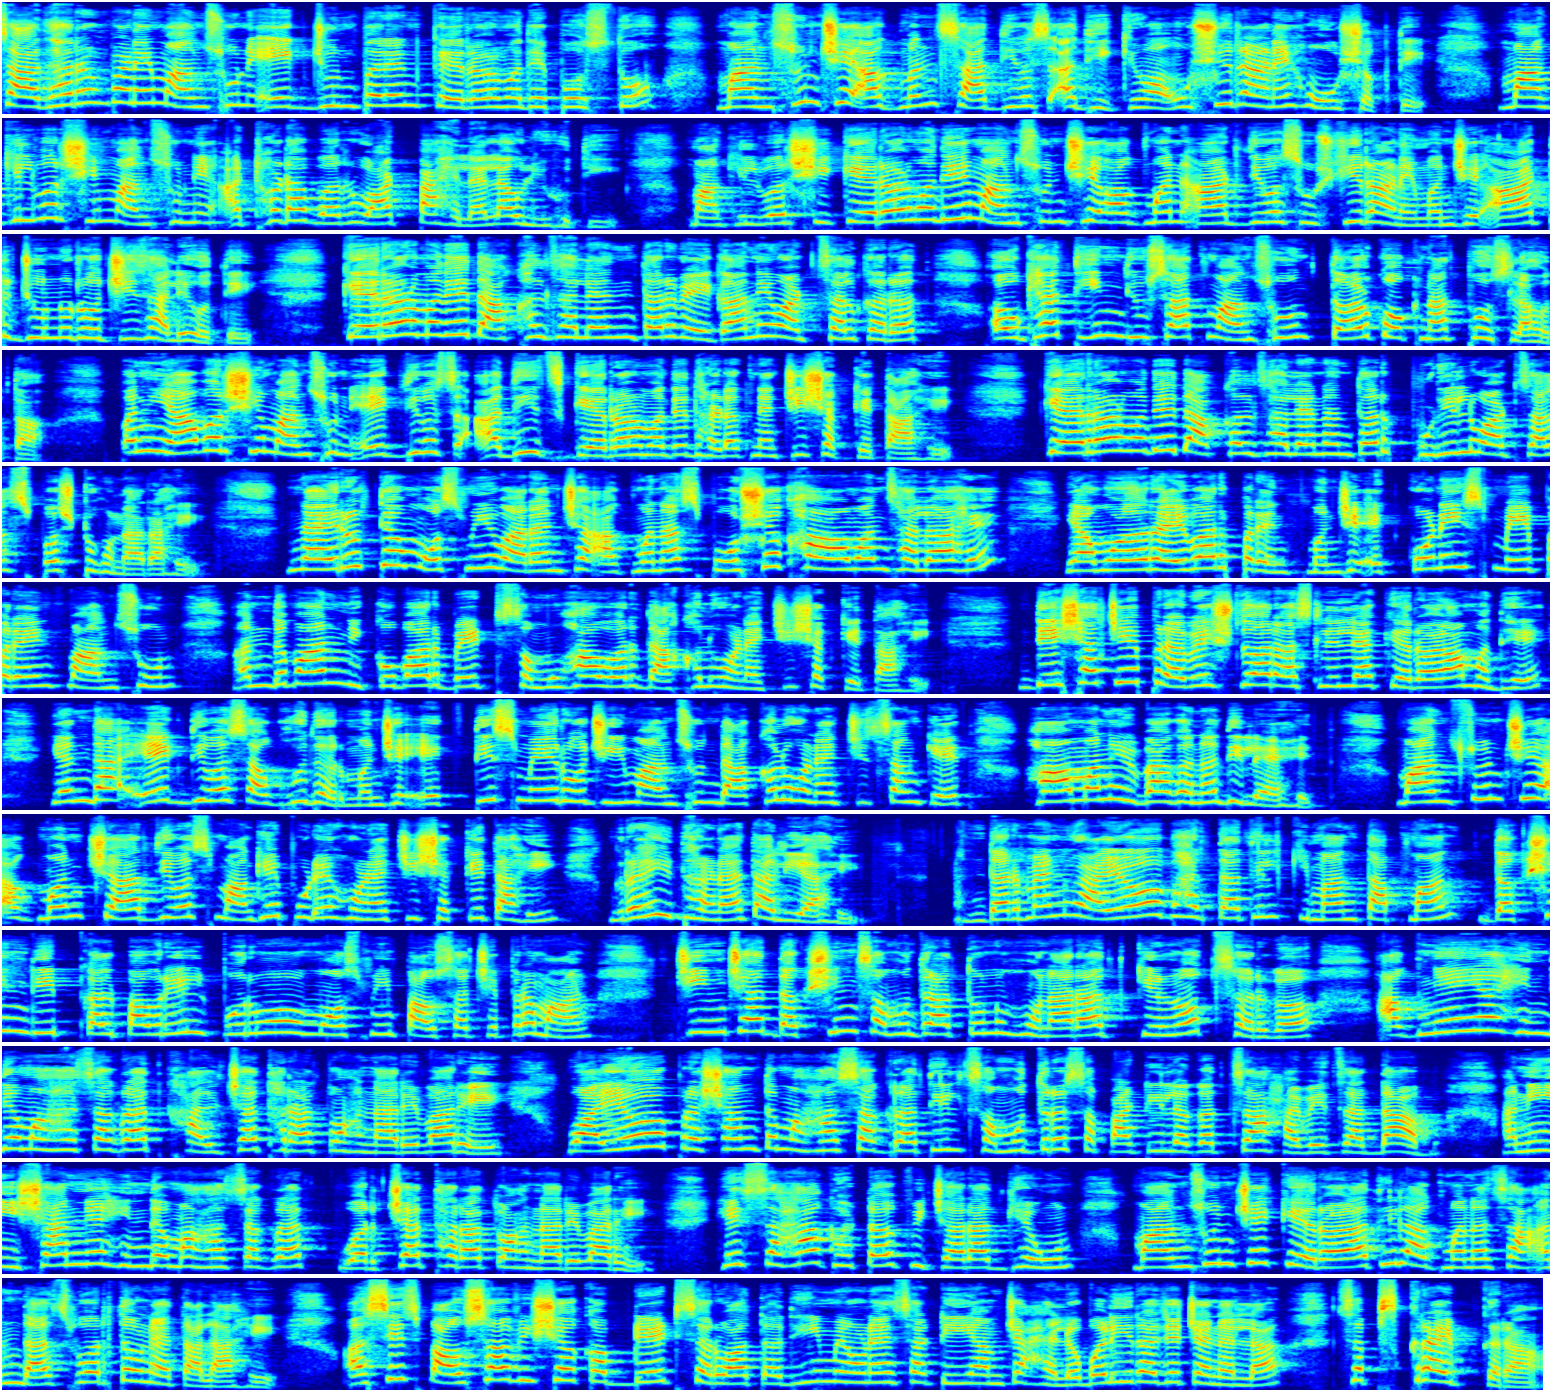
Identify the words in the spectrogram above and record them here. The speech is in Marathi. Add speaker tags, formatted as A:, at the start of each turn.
A: साधारणपणे मान्सून एक जूनपर्यंत केरळमध्ये पोहोचतो. मान्सूनचे आगमन सात दिवस आधी किंवा उशिराने होऊ शकते. मागील वर्षी मान्सूनने आठवडाभर वाट पाहायला लावली होती. मागील वर्षी केरळमध्ये मान्सूनचे आगमन आठ दिवस उशिराने म्हणजे आठ जून रोजी झाले होते. केरळमध्ये दाखल झाल्यानंतर वेगाने वाटचाल करत अवघ्या तीन दिवसात मान्सून तळ कोकणात पोहोचला होता. पण यावर्षी मान्सून एक दिवस आधीच केरळमध्ये धडकण्याची शक्यता आहे. केरळमध्ये दाखल झाल्यानंतर पुढील वाटचाल स्पष्ट होणार आहे. नैऋत्य मोसमी वाऱ्यांच्या आगमनास पोषक हवामान झालं आहे. यामुळं रविवारपर्यंत म्हणजे एकोणीस मे पर्यंत मान्सून अंदमान निकोबार बेट समूहावर दाखल होण्याची शक्यता आहे. देशाचे प्रवेशद्वार असलेल्या केरळामध्ये यंदा एक दिवस अगोदर म्हणजे एकतीस मे रोजी मान्सून दाखल होण्याचे संकेत हवामान विभागानं दिले आहेत. मान्सूनचे आगमन चार दिवस मागे पुढे होण्याची शक्यताही ग्रही धरण्यात आली आहे. दरम्यान वायव्य भारतातील किमान तापमान दक्षिण द्वीपकल्पावरील पूर्व मोसमी पावसाचे प्रमाण चीनच्या दक्षिण समुद्रातून होणारा किरणोत्सर्ग आग्नेय हिंद महासागरात खालच्या थरात वाहणारे वारे वायव्य प्रशांत महासागरातील समुद्र सपाटीलगतचा हवेचा दाब आणि ईशान्य हिंद महासागरात वरच्या थरात वाहणारे वारे हे सहा घटक विचारात घेऊन मान्सूनचे केरळातील आगमनाचा अंदाज वर्तवण्यात आला आहे. असेच पावसाविषयक अपडेट सर्वात आधी मिळवण्यासाठी आमच्या हॅलो बळीराजा चॅनलला सबस्क्राईब करा.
